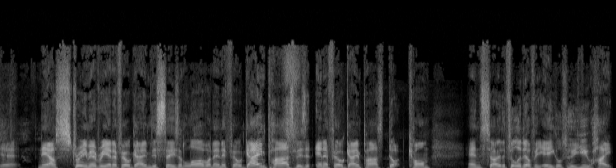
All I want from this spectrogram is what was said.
Yeah. Now stream every NFL game this season live on NFL Game Pass. Visit NFLGamePass.com. And so the Philadelphia Eagles, who you hate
